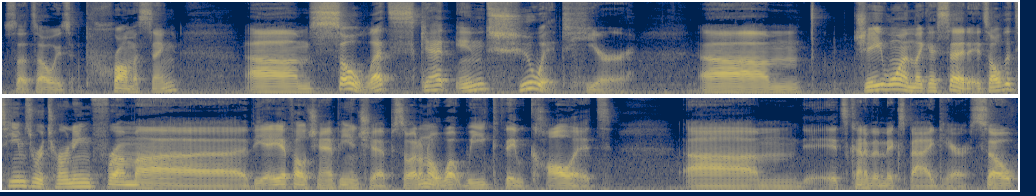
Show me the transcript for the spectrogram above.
so that's always promising. Um, so let's get into it here. Um, J1, like I said, it's all the teams returning from uh, the AFC Championship, so I don't know what week they would call it. Um, it's kind of a mixed bag here. So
